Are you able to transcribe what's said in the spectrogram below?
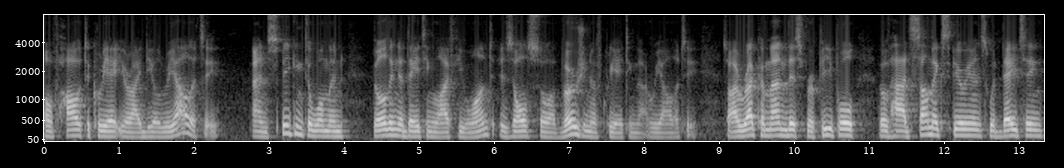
of how to create your ideal reality. And speaking to women, building the dating life you want is also a version of creating that reality. So I recommend this for people who have had some experience with dating,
